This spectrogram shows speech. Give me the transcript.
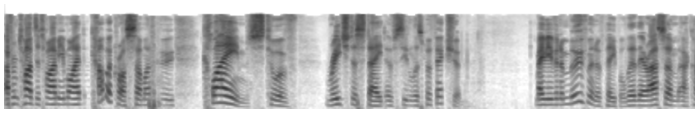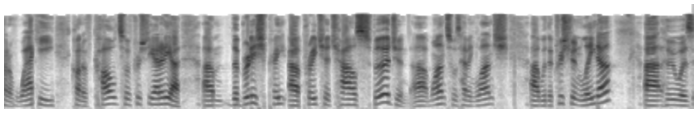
Uh, from time to time, you might come across someone who claims to have reached a state of sinless perfection. Maybe even a movement of people. There, there are some uh, kind of wacky kind of cults of Christianity. Uh, um, the British pre- uh, preacher Charles Spurgeon uh, once was having lunch uh, with a Christian leader who was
